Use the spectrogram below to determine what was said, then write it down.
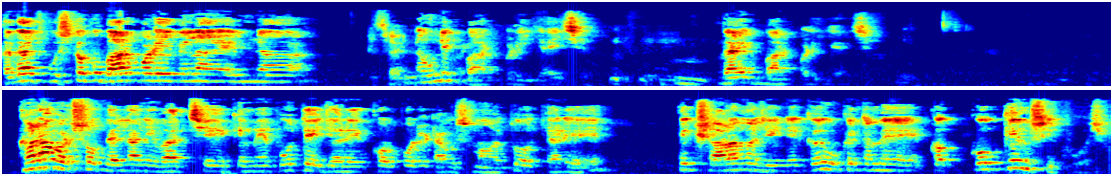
કદાચ પુસ્તકો બહાર પડે પેલા એમના નવનીત બહાર પડી જાય છે. ગાયક બહાર પડી જાય છે. ઘણા વર્ષો પહેલાની વાત છે કે મેં પોતે જ્યારે કોર્પોરેટ હાઉસમાં હતો ત્યારે એક શાળામાં જઈને કહ્યું કે તમે કક્કો કેમ શીખવો છો?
